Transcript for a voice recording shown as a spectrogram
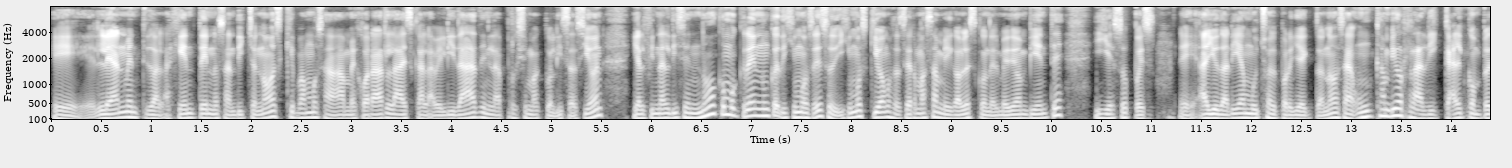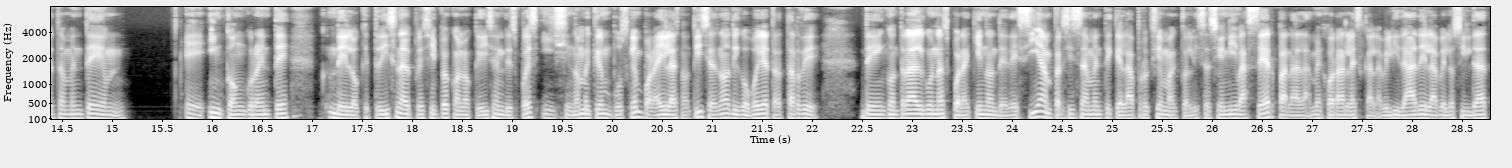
le han mentido a la gente, nos han dicho, no, es que vamos a mejorar la escalabilidad en la próxima actualización y al final dicen, no, ¿cómo creen? Nunca dijimos eso, dijimos que íbamos a ser más amigables con el medio ambiente y eso pues eh, ayudaría mucho al proyecto, ¿no? Sea, un cambio radical completamente mm, eh, incongruente de lo que te dicen al principio con lo que dicen después. Y si no me creen, busquen por ahí las noticias, ¿no? Digo, voy a tratar de, de encontrar algunas por aquí en donde decían precisamente que la próxima actualización iba a ser para la, mejorar la escalabilidad y la velocidad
